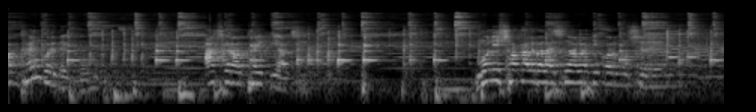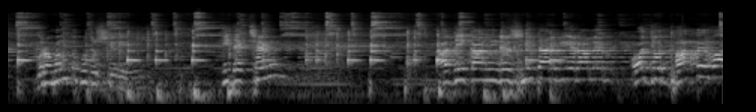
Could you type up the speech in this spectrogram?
অধ্যয়ন করে দেখব। আজকের অধ্যায় কি আছে? মনি সকালবেলা স্নানাদি কর্ম সেরে, গ্রহন্ত পুজো সেরে, কি দেখছেন? আদিকাণ্ডে সীতার বিয়ে রামের অযোধ্যাতে বা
